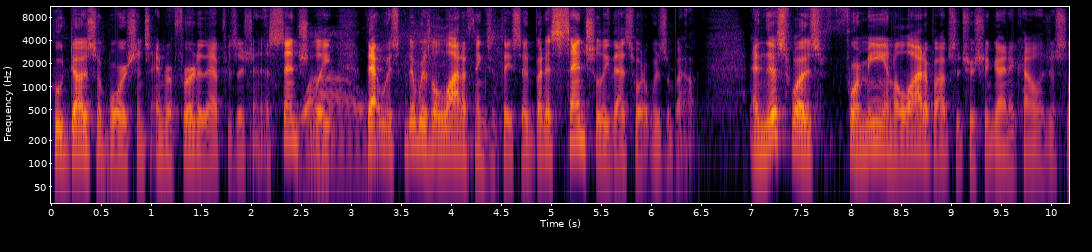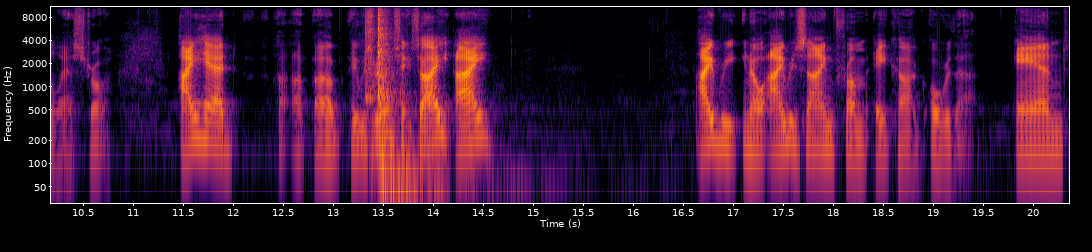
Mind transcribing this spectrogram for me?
who does abortions and refer to that physician. Essentially, Wow. that was there was a lot of things that they said, but essentially that's what it was about. And this was for me and a lot of obstetrician gynecologists the last straw. I had uh, uh, uh, it was really interesting. So I I I re, you know I resigned from ACOG over that, and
